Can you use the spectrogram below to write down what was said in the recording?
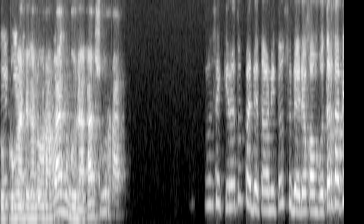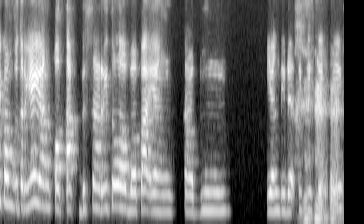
Hubungan dengan orang lain menggunakan surat. Oh, saya kira tuh pada tahun itu sudah ada komputer, tapi komputernya yang kotak besar itu loh, Bapak, yang tabung, yang tidak tipis-tipis.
